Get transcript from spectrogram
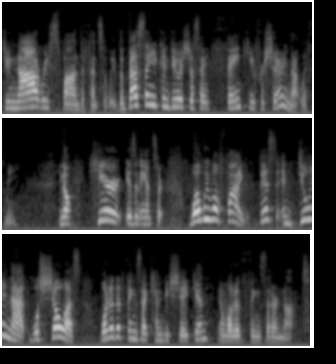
Do not respond defensively. The best thing you can do is just say, Thank you for sharing that with me. You know, here is an answer. What we will find, this and doing that will show us what are the things that can be shaken and what are the things that are not?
